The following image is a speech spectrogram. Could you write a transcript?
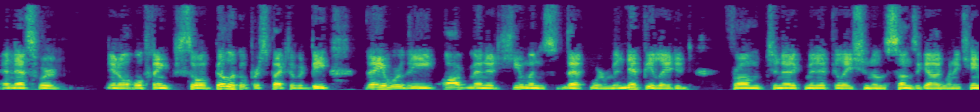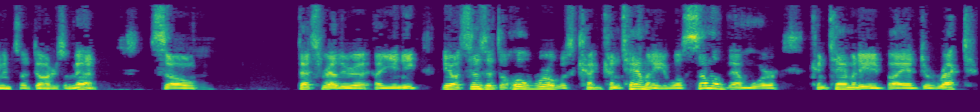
And that's where, you know, the whole thing. So a biblical perspective would be they were the augmented humans that were manipulated from genetic manipulation of the sons of God when he came into the daughters of men. So mm-hmm. That's rather a, a, unique. You know, it says that the whole world was con- contaminated. Well, some of them were contaminated by a direct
